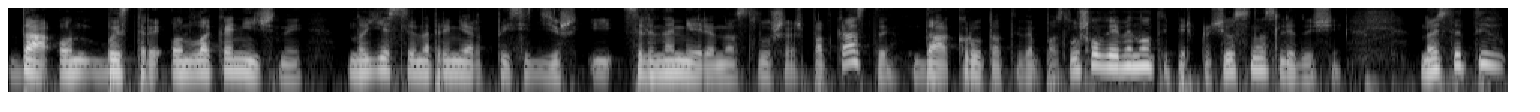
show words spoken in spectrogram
Да, он быстрый, он лаконичный, но если, например, ты сидишь и целенамеренно слушаешь подкасты, да, круто, ты там послушал две минуты, переключился на следующий. Но если ты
